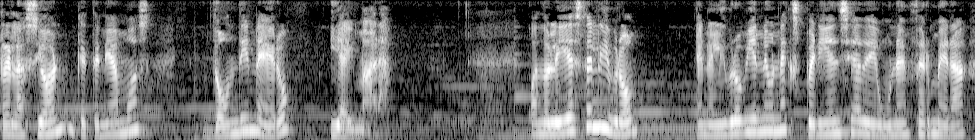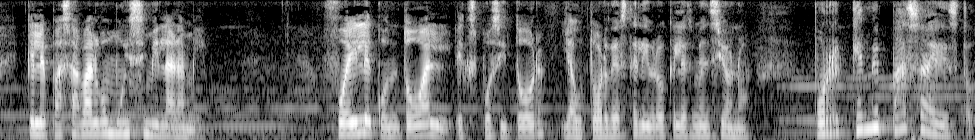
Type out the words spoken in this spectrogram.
relación que teníamos Don Dinero y Aymara. Cuando leí este libro, en el libro viene una experiencia de una enfermera que le pasaba algo muy similar a mí. Fue y le contó al expositor y autor de este libro que les menciono, ¿por qué me pasa esto?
